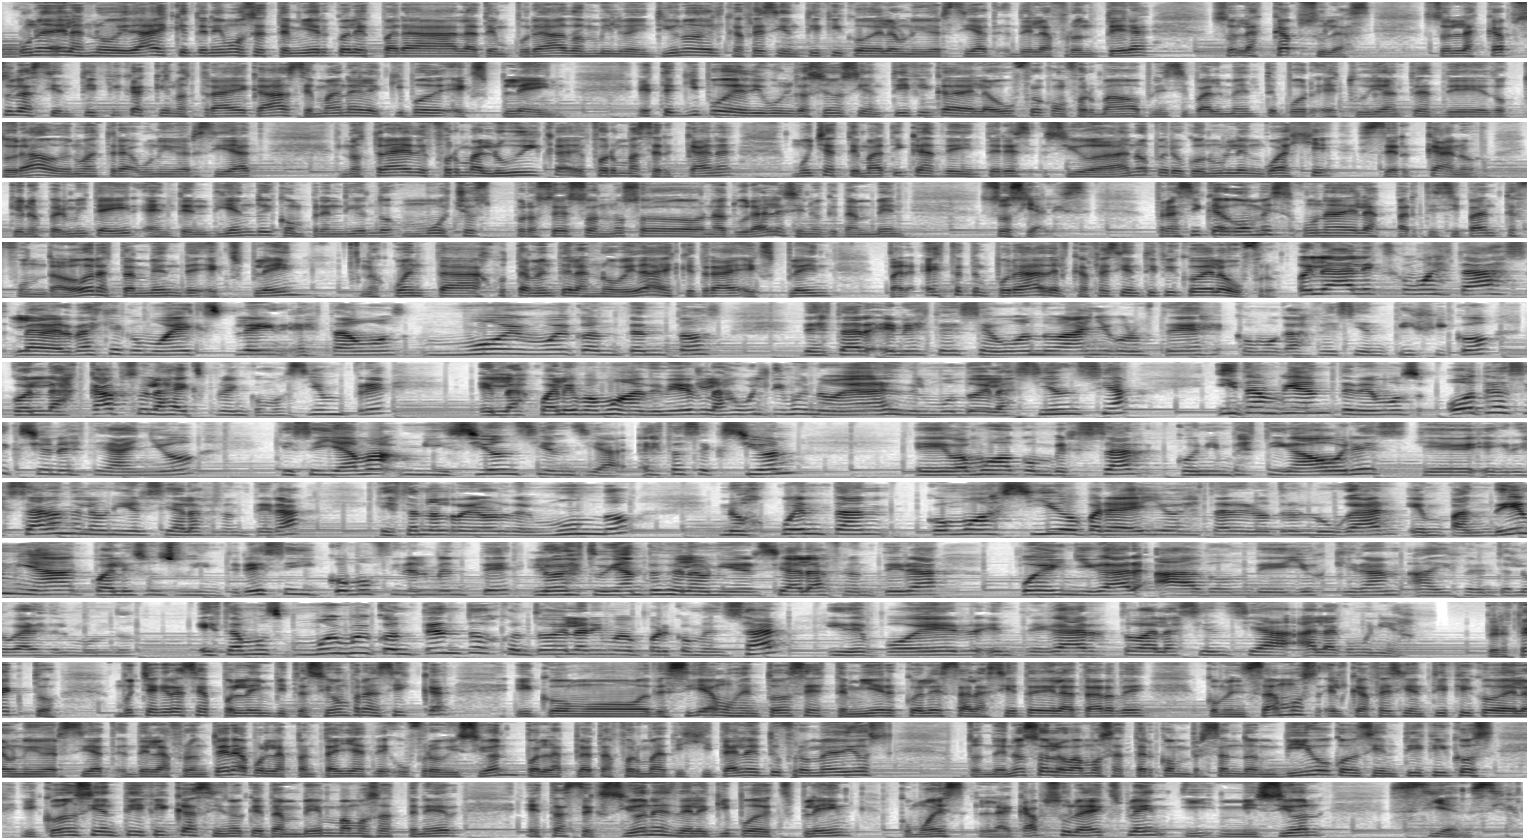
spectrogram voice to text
Una de las novedades que tenemos este miércoles para la temporada 2021 del Café Científico de la Universidad de la Frontera son las cápsulas. Son las cápsulas científicas que nos trae cada semana el equipo de Explain. Este equipo de divulgación científica de la UFRO, conformado principalmente por estudiantes de doctorado de nuestra universidad, nos trae de forma lúdica, de forma cercana, muchas temáticas de interés ciudadano, pero con un lenguaje cercano, que nos permite ir entendiendo y comprendiendo muchos procesos no solo naturales, sino que también sociales. Francisca Gómez, una de las participantes fundadoras también de Explain, nos cuenta justamente las novedades que trae Explain para esta temporada del Café Científico de la UFRO. Hola Alex, ¿cómo estás? La verdad es que como Explain estamos muy muy contentos de estar en este segundo año con ustedes como Café Científico, con las cápsulas Explain como siempre, en las cuales vamos a tener las últimas novedades del mundo de la ciencia y también tenemos otra sección este año que se llama Misión Ciencia. Esta sección eh, vamos a conversar con investigadores que egresaron de la Universidad de la Frontera, que están alrededor del mundo. Nos cuentan cómo ha sido para ellos estar en otro lugar en pandemia, cuáles son sus intereses y cómo finalmente los estudiantes de la Universidad de la Frontera pueden llegar a donde ellos quieran a diferentes lugares del mundo. Estamos muy muy contentos con todo el ánimo de poder comenzar y de poder entregar toda la ciencia a la comunidad. Perfecto. Muchas gracias por la invitación, Francisca. Y como decíamos entonces, este miércoles a las 7 de la tarde comenzamos el café científico de la Universidad de la Frontera por las pantallas de Ufrovisión, por las plataformas digitales de Ufromedios, donde no solo vamos a estar conversando en vivo con científicos y con científicas, sino que también vamos a tener estas secciones del equipo de Explain, como es la cápsula Explain y Misión Ciencia.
